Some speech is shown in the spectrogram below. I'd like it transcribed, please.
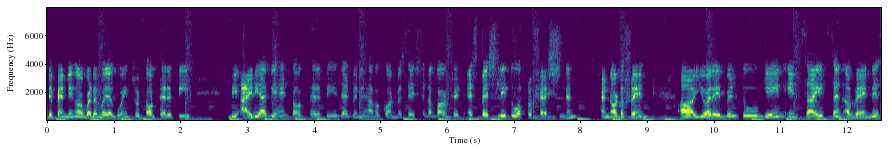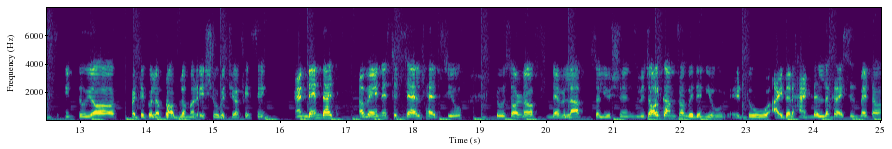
depending on whatever you're going through, talk therapy. The idea behind talk therapy is that when you have a conversation about it, especially to a professional and not a friend, uh, you are able to gain insights and awareness into your particular problem or issue which you are facing. And then that awareness itself helps you to sort of develop solutions which all come from within you eh, to either handle the crisis better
